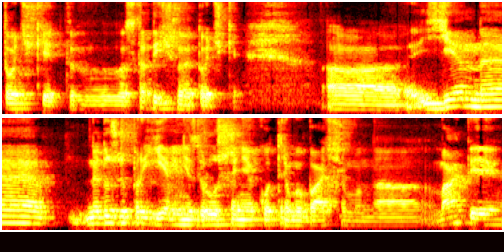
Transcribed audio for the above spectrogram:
точки статичної точки. Е, Є не, не дуже приємні зрушення, котрі ми бачимо на мапі,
